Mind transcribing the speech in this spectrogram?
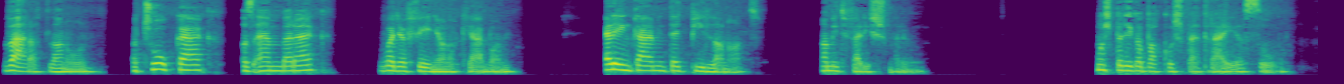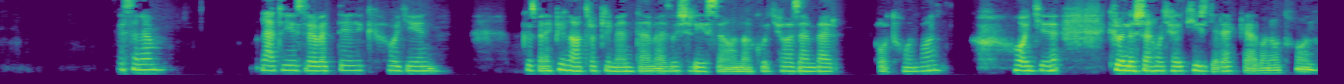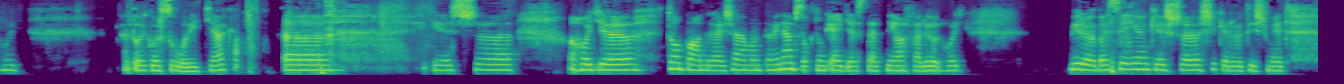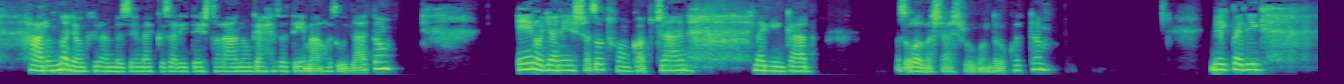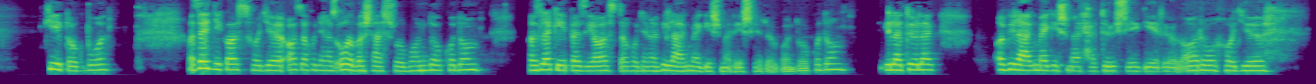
Váratlanul. A csókák, az emberek, vagy a fény alakjában. Elénk áll, mint egy pillanat, amit felismerünk. Most pedig a Bakkos Petráé a szó. Köszönöm. Lehet, hogy észrevették, hogy én közben egy pillanatra kimentem, ez is része annak, hogyha az ember otthon van, hogy különösen, hogyha egy kisgyerekkel van otthon, hogy hát olykor szórítják. Uh, és uh, ahogy uh, Tompa Andrá is elmondta, mi nem szoktunk egyeztetni afelől, hogy miről beszéljünk, és uh, sikerült ismét három nagyon különböző megközelítést találnunk ehhez a témához, úgy látom. Én ugyanis az otthon kapcsán leginkább az olvasásról gondolkodtam. Mégpedig két okból. Az egyik az, hogy az, ahogyan az olvasásról gondolkodom, az leképezi azt, ahogyan a világ megismeréséről gondolkodom, illetőleg a világ megismerhetőségéről, arról, hogy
